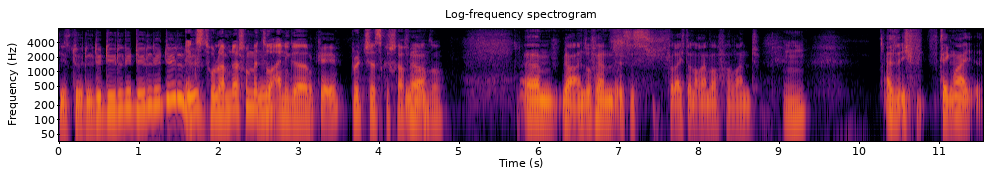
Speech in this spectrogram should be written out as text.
dieses. X-Tool haben da schon mit so einige Okay. Bridges geschaffen Ja. und so. Ähm, ja, insofern ist es vielleicht dann auch einfach verwandt. Mhm. Also ich denke mal,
